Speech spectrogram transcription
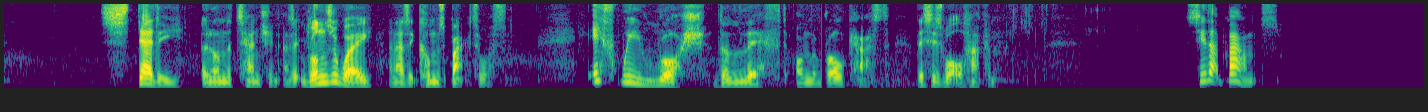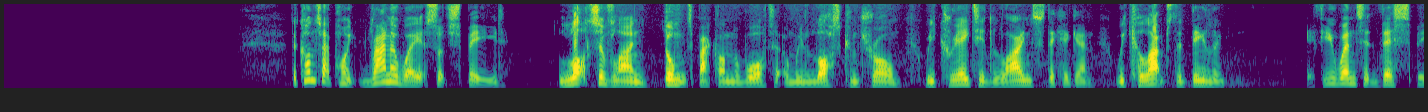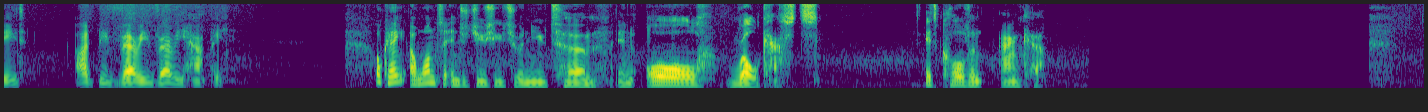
steady and under tension as it runs away and as it comes back to us. If we rush the lift on the roll cast, this is what will happen. See that bounce? The contact point ran away at such speed, lots of line dumped back on the water and we lost control. We created line stick again. We collapsed the D-loop. If you went at this speed, I'd be very, very happy. Okay, I want to introduce you to a new term in all roll casts. It's called an anchor.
